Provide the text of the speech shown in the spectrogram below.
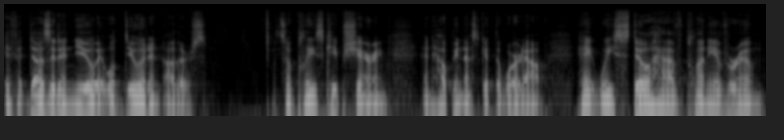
if it does it in you it will do it in others. So please keep sharing and helping us get the word out. Hey we still have plenty of room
